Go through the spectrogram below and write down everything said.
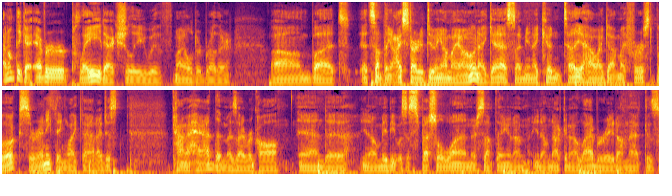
I don't think I ever played actually with my older brother. Um, but it's something I started doing on my own, I guess. I mean, I couldn't tell you how I got my first books or anything like that. I just kind of had them, as I recall. And, uh, you know, maybe it was a special one or something. And I'm, you know, not going to elaborate on that because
